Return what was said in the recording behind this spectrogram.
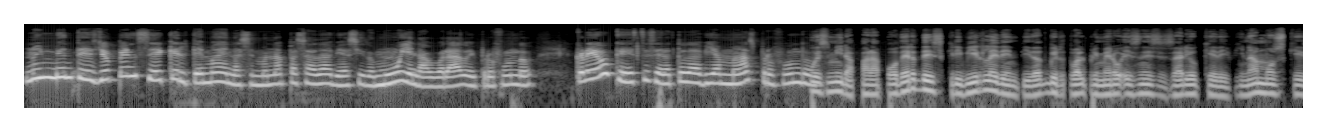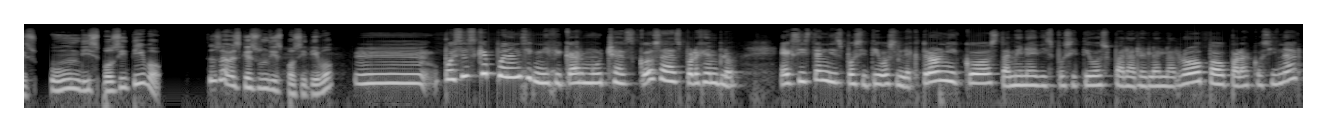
No inventes, yo pensé que el tema de la semana pasada había sido muy elaborado y profundo. Creo que este será todavía más profundo. Pues mira, para poder describir la identidad virtual primero es necesario que definamos qué es un dispositivo. ¿Tú sabes qué es un dispositivo? Mm, pues es que pueden significar muchas cosas. Por ejemplo, existen dispositivos electrónicos, también hay dispositivos para arreglar la ropa o para cocinar.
